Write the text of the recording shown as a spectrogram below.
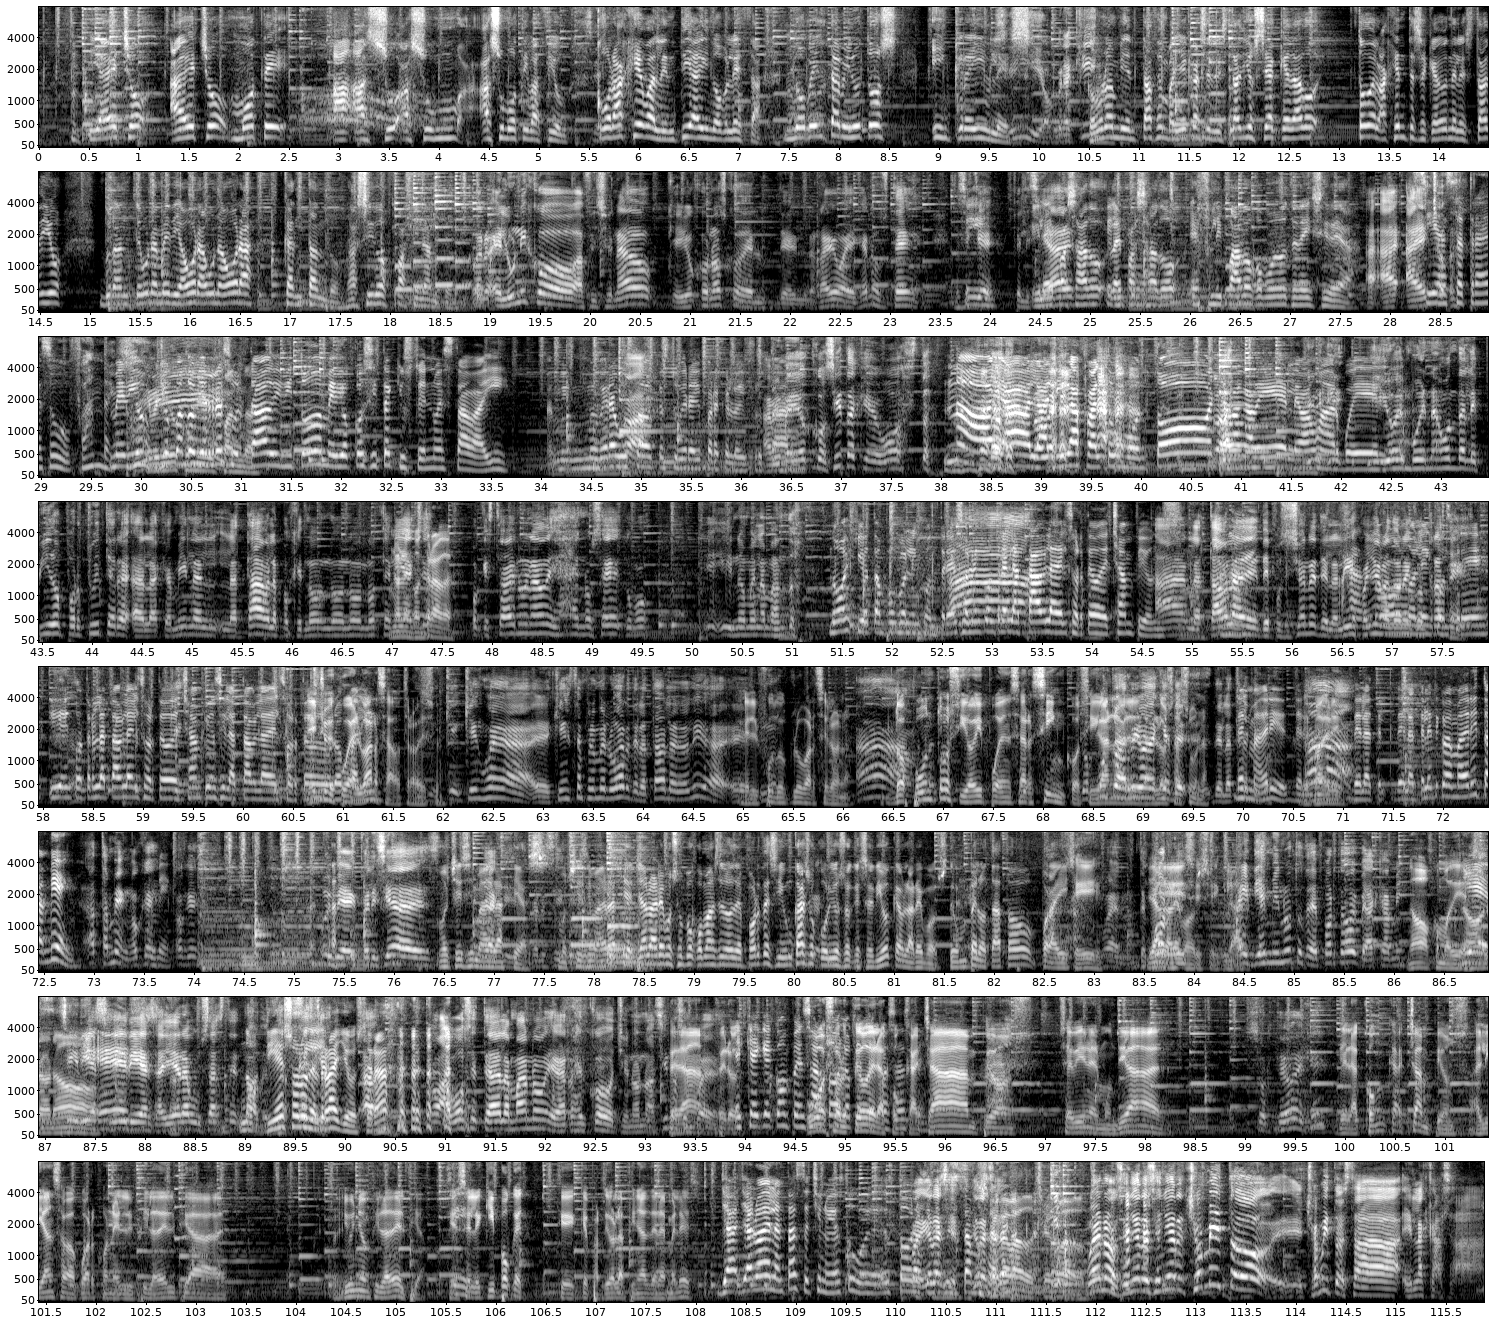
y ha hecho, ha hecho mote a, a su, a, su, a su motivación. Coraje, valentía y nobleza. 90 minutos increíbles. Sí, hombre, aquí. Con un ambientazo en Vallecas, el estadio se ha quedado. Toda la gente se quedó en el estadio durante una media hora, una hora cantando. Ha sido fascinante. Bueno, el único aficionado que yo conozco del, del Radio Vallecano es usted. Así Sí. que Y la he felicidades. pasado, la he pasado, he flipado como no tenéis idea. Ha, ha- ha Sí, hecho. hasta trae su bufanda. Me dio, yo cuando vi el bufanda. resultado y vi todo, me dio cosita que usted no estaba ahí. A mí me hubiera gustado Ah. que estuviera ahí para que lo A disfrutara. mí me dio cosita que vos. No, ya, la liga falta un montón. Ya van a ver, le vamos a dar Y yo vuelta. en buena onda le pido por Twitter a la Camila la tabla porque no, no, no, no tenía la acceso. encontrabas. Porque estaba en una onda y dije, ay, no sé cómo. Y, y no me la mandó. No, es que yo tampoco lo encontré. Solo encontré la tabla del sorteo de Champions. Ah, la tabla de, de posiciones de la Liga Ajá, Española no, no, la no la encontraste. encontré. Y encontré la tabla del sorteo de Champions y la tabla del sorteo De hecho, de Europa juega el. Barça otra vez. ¿Qui- ¿Quién juega? eh, ¿Quién está en primer lugar de la tabla de la Liga? Eh, El Fútbol Club Barcelona. Ah. Dos puntos y hoy pueden ser cinco si gana el, arriba de los? De- Asuna. del. Madrid, del, Ah. Madrid, del, Atlético de Madrid también. Ah, también, ok. También. ok. Muy bien, felicidades. Muchísimas gracias. felicidades. Muchísimas gracias. Ya hablaremos un poco más de los deportes y un caso curioso que se dio que hablaremos. De un pelotazo por ahí. Sí, Bueno, Ya deporte. hablaremos. sí, sí, claro. Hay 10 minutos de deporte hoy, vea Cami. No, como digo. Diez. No, no, Sí, no. 10, sí, 10. Ayer abusaste. No, 10 solo del Rayo, ¿será? no, a vos se te da la mano y agarras el coche. No, no, así no se puede. pero Es que hay que compensar hubo todo lo que sorteo te de la. Conca Champions, se viene el Mundial. ¿Sorteo de qué? de la Conca Champions. Alianza va a jugar con el Philadelphia, el Union Philadelphia, que Sí. es el equipo que, que, que perdió la final de la MLS. Ya, ya lo adelantaste, Chino, ya estuvo. Es todo lo Vale, que gracias, gracias. Grabado, grabado. Bueno, señores, señores, Chomito. eh, Chomito está en la casa.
